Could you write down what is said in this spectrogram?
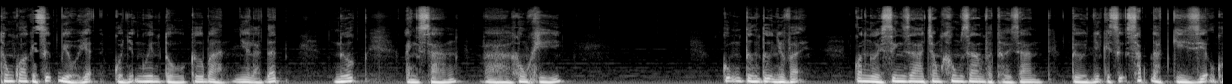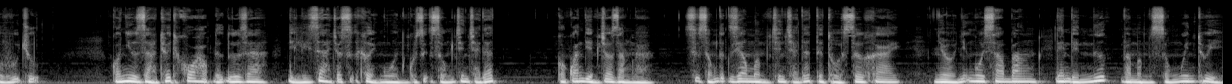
thông qua cái sự biểu hiện của những nguyên tố cơ bản như là đất, nước, ánh sáng và không khí. Cũng tương tự như vậy, con người sinh ra trong không gian và thời gian từ những cái sự sắp đặt kỳ diệu của vũ trụ. Có nhiều giả thuyết khoa học được đưa ra để lý giải cho sự khởi nguồn của sự sống trên trái đất. Có quan điểm cho rằng là sự sống được gieo mầm trên trái đất từ thuở sơ khai nhờ những ngôi sao băng đem đến nước và mầm sống nguyên thủy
